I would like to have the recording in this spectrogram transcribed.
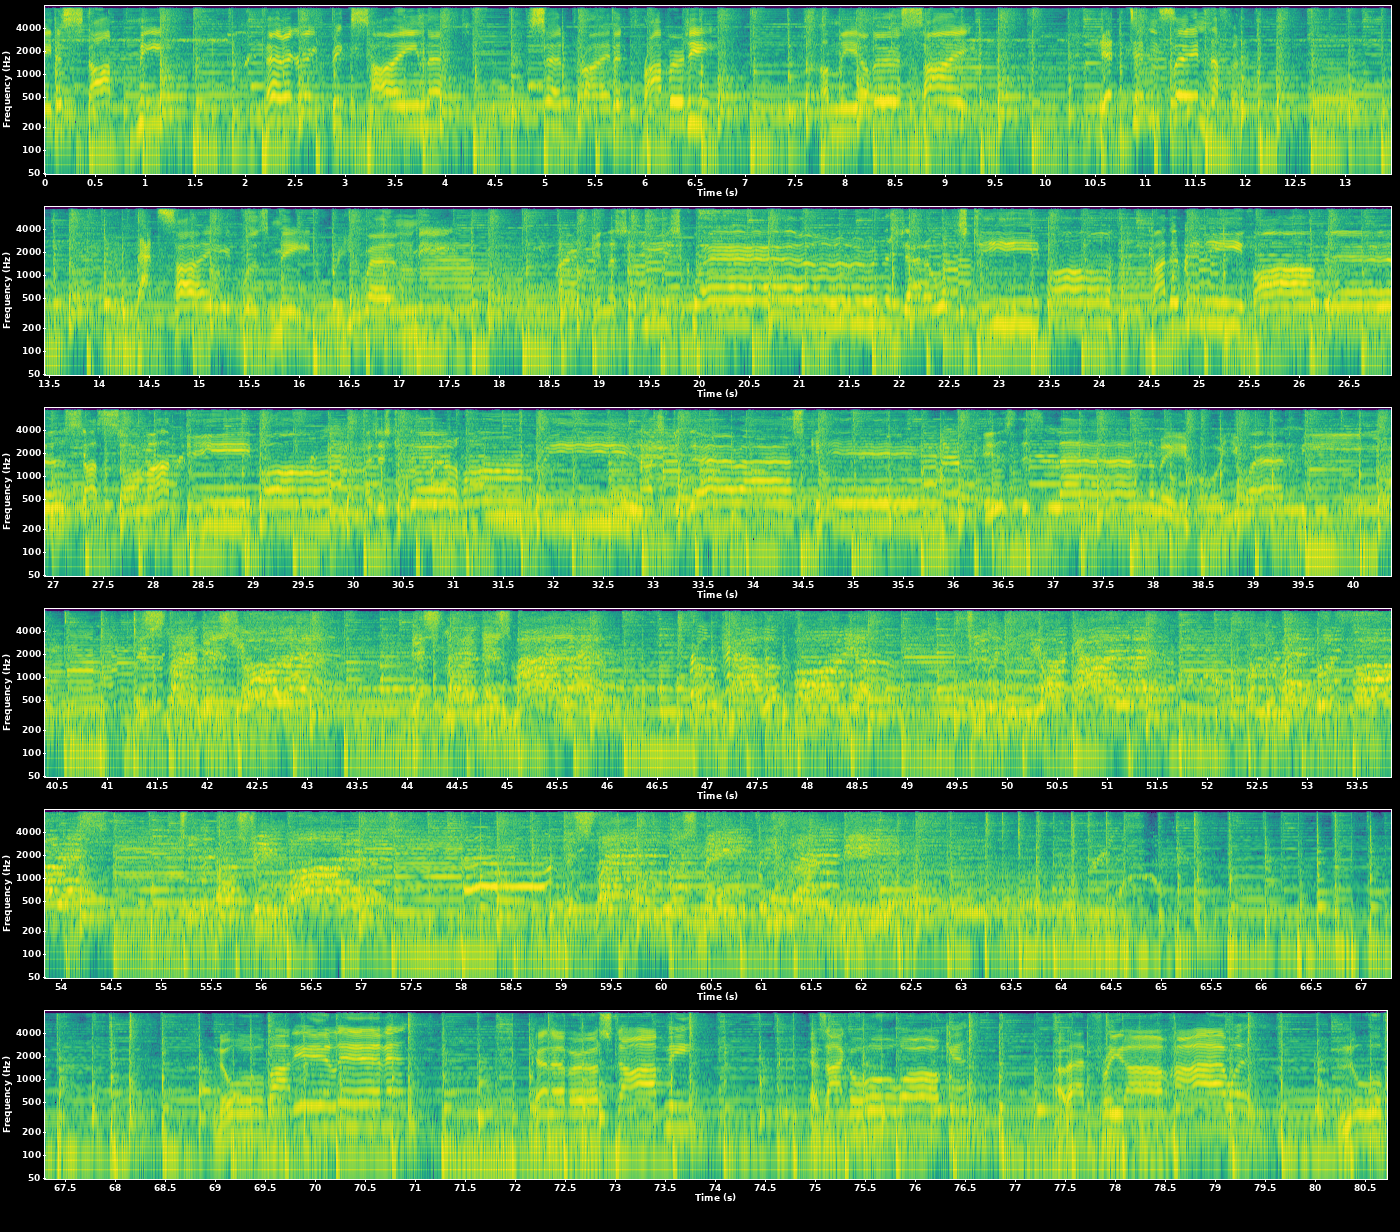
Tried to stop me. And a great big sign that said private property on the other side. It didn't say nothing. That side was made for you and me. In the city square, in the shadow of the steeple, by the relief office, I saw my people. I stood there hungry, I stood there asking, Is this land made for you and me? This land is your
